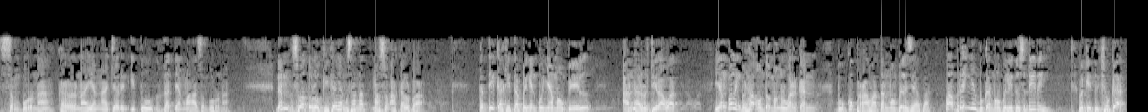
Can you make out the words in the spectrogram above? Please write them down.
sempurna karena yang ngajarin itu zat yang maha sempurna. Dan suatu logika yang sangat masuk akal, Pak. Ketika kita pengen punya mobil, an harus dirawat, yang paling berhak untuk mengeluarkan buku perawatan mobil siapa? Pabriknya, bukan mobil itu sendiri. Begitu juga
